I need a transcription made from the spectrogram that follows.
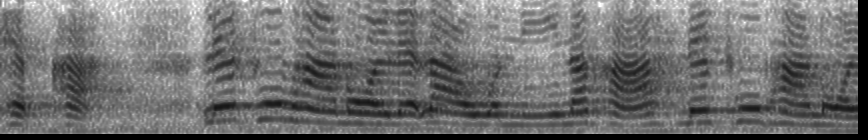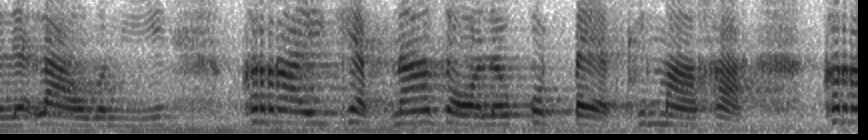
แคปค่ะ เลขทูบฮานอยและลาววันนี้นะคะ เลขทูบฮานอยและลาววันนี้ ใครแคปหน้าจอแล้วกด 8 ขึ้นมาค่ะ ใคร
